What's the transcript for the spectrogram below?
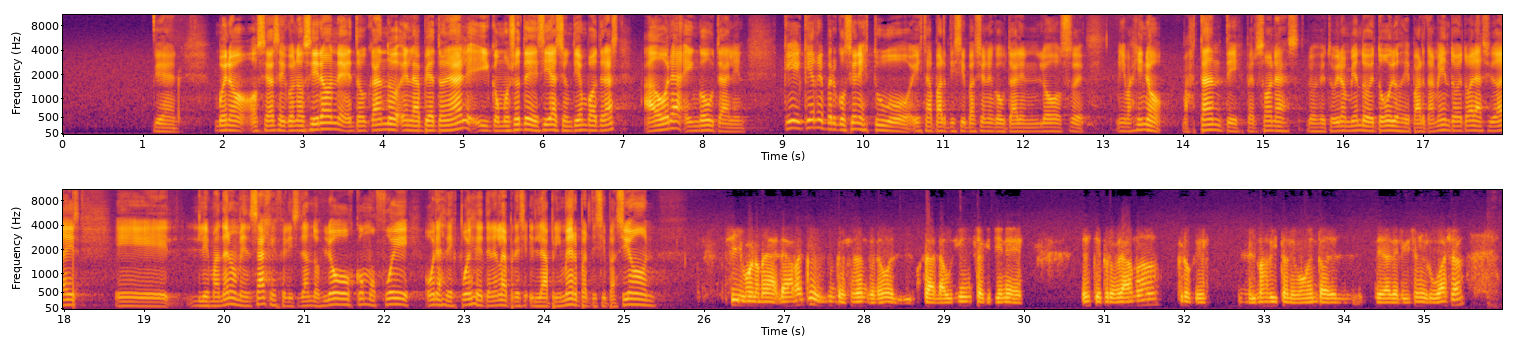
Bien. Bueno, o sea, se conocieron eh, tocando en la peatonal y como yo te decía hace un tiempo atrás, ahora en Go Talent. ¿Qué, qué repercusiones tuvo esta participación en Go Talent? Los, eh, me imagino, bastantes personas los estuvieron viendo de todos los departamentos, de todas las ciudades. Eh, les mandaron mensajes felicitándolos. ¿Cómo fue horas después de tener la, la primer participación? Sí, bueno, la verdad que es impresionante, ¿no? El, o sea, la audiencia que tiene este programa, creo que es el más visto en el momento del, de la televisión uruguaya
